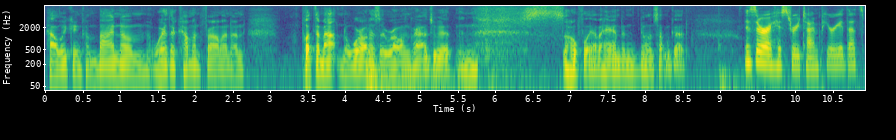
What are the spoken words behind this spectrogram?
how we can combine them, where they're coming from, and then put them out in the world as a Rowan graduate, and so hopefully have a hand in doing something good. Is there a history time period that's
